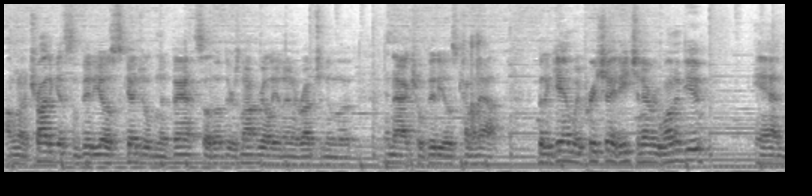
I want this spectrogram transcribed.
I'm going to try to get some videos scheduled in advance so that there's not really an interruption in the, in the actual videos coming out. But again, we appreciate each and every one of you. And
